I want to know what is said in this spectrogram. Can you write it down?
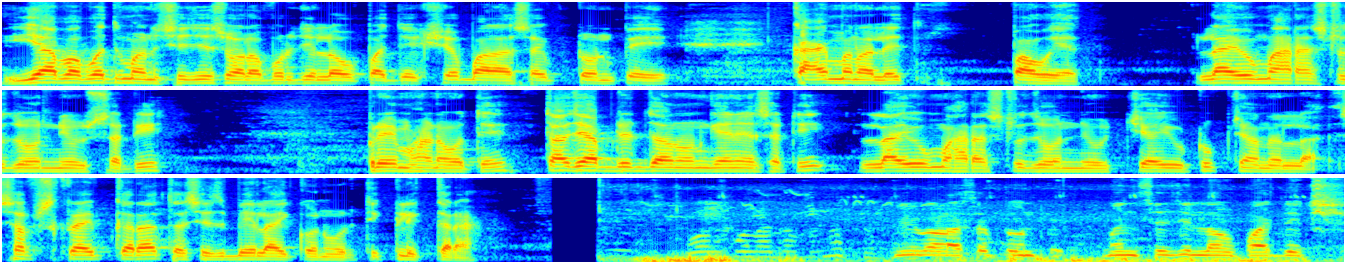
याबाबत मनसेचे सोलापूर जिल्हा उपाध्यक्ष बाळासाहेब टोनपे काय म्हणालेत पाहूयात. लाईव्ह महाराष्ट्र झोन न्यूजसाठी प्रेम हाणवते ताजे अपडेट जाणून घेण्यासाठी लाईव्ह महाराष्ट्र झोन न्यूजच्या यूट्यूब चॅनलला सबस्क्राईब करा तसेच बेल आयकॉनवरती क्लिक करा. मी बाळासाहेब टोनपे मनसे जिल्हा उपाध्यक्ष.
